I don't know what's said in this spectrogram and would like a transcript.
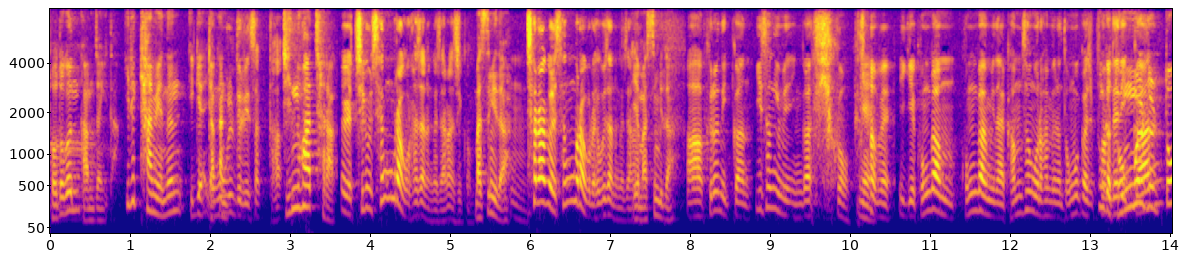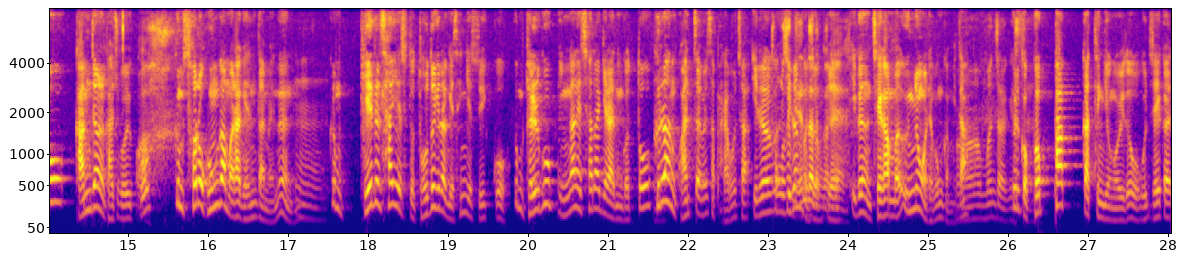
도덕은 감정이다. 이렇게 하면은 이게 약간 동물들이 싹 다. 진화 철학 그러니까 지금 생물학으로 하자는 거잖아 지금. 맞습니다. 음. 철학을 생물학으로 해보자는 거잖아. 예, 맞습니다. 아 그러니까 이성이면 인간이고 예. 그다음에 이게 공감 공감이나 감성으로 하면 동물까지 그러니까 포함되니까 동물들도 감정을 가지고 있고 그럼 서로 공감을 하게 된다면은 음. 그럼 걔들 사이에서도 도덕이라는 게 생길 수 있고 그럼 결국 인간의 철학이라는 것도 그러한 관점에서 바라보자 이런, 이런 거죠. 거네. 예, 이거는 제가 한번 응용을 해본 겁니다. 아 뭔지 알겠어요. 그리고 법학 같은 경우에도 제가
